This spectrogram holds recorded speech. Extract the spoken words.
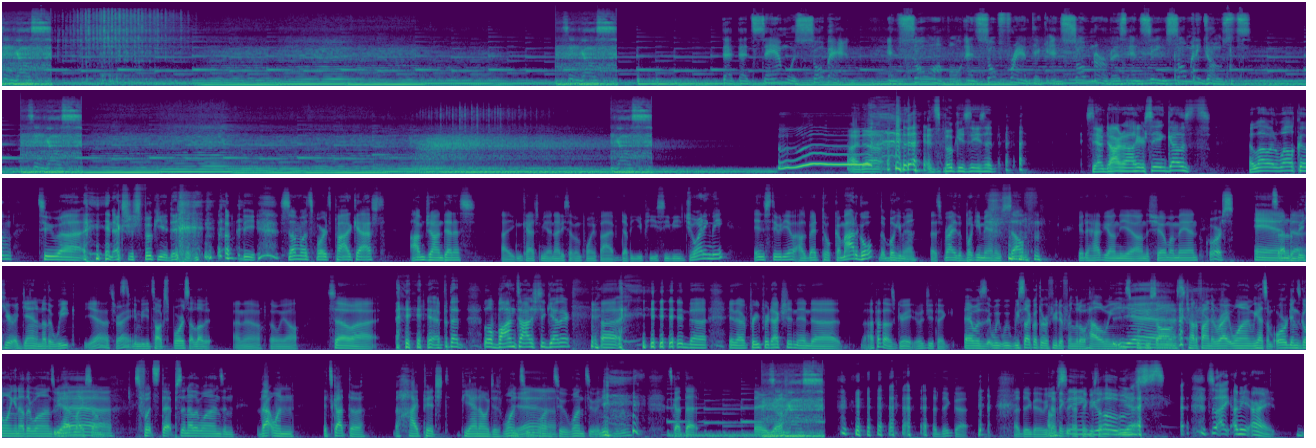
Seen ghosts. Seen ghosts. that that Sam was so bad and so awful and so frantic and so nervous and seeing so many ghosts. Know. it's spooky season. Sam Darnold out here seeing ghosts. Hello and welcome to uh, an extra spooky edition of the Somewhat Sports Podcast. I'm John Dennis. Uh, you can catch me on 97.5 WPCV. Joining me in studio, Alberto Camargo. The boogeyman. That's right, the boogeyman himself. Good to have you on the uh, on the show, my man. Of course. And Excited to be uh, here again another week. Yeah, that's It's right. gonna be talk sports. I love it. I know, don't we all? So uh, I put that little montage together uh, in uh, in our pre-production, and uh, I thought that was great. What did you think? It was we, we, we cycled through a few different little Halloween Yeah. spooky songs to try to find the right one. We had some organs going in other ones. We had like some footsteps in other ones, and that one it's got the the high pitched piano, just one two Yeah. one two one two, and it's got that. There you go. I dig that. I dig that. We, I'm I think, I seeing think we still- ghosts. Yeah. So I, I mean, all right.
